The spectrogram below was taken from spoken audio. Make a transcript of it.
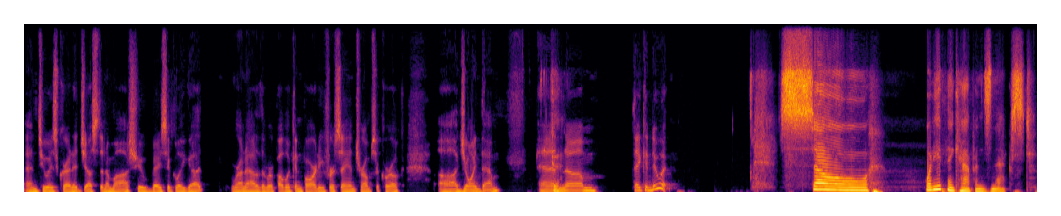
And to his credit, Justin Amash, who basically got run out of the Republican Party for saying Trump's a crook, uh, joined them. And um, they can do it. So, what do you think happens next?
